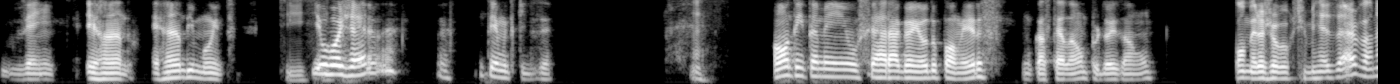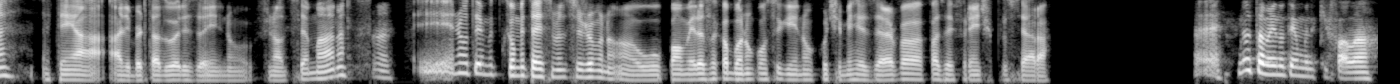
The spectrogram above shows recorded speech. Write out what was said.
vem errando, errando e muito. Sim, sim. E o Rogério, né? É, não tem muito o que dizer. É. Ontem também o Ceará ganhou do Palmeiras, no Castelão, por 2 a 1 Palmeiras jogou com o time reserva, né? Tem a, a Libertadores aí no final de semana. É. E não tem muito comentar em cima desse jogo, não. O Palmeiras acabou não conseguindo, com o time reserva, fazer frente pro Ceará. É, eu também não tenho muito o que falar.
